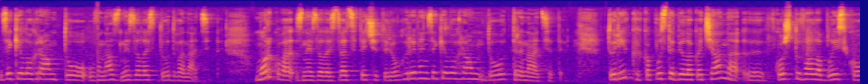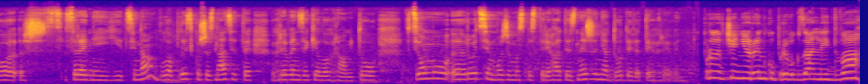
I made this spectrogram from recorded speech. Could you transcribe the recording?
за кілограм, то вона знизилась до 12. Морква знизилась з 24 гривень за кілограм до 13. Торік капуста білокачана е, коштувала близько середня її ціна була близько 16 гривень за кілограм. То в цьому е, році можемо спостерігати зниження до 9 гривень. Продавчиня ринку привокзальний 2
